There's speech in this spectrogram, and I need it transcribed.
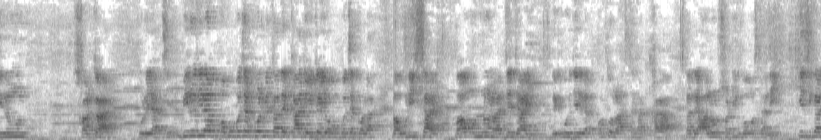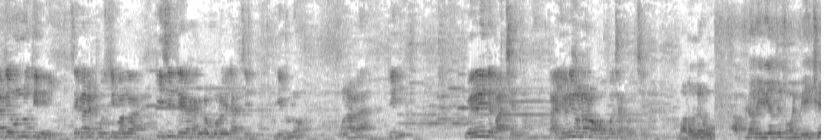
তৃণমূল সরকার করে যাচ্ছে। বিরোধীরা অপপ্রচার করবে, তাদের কাজ ওইটাই অপপ্রচার করা। বা উড়িষ্যায় বা অন্য রাজ্যে যাই, দেখব যে কত রাস্তাঘাট খারাপ, তাদের আলোর সঠিক ব্যবস্থা নেই, কৃষিকার্যের উন্নতি নেই। সেখানে পশ্চিমবাংলা কৃষিতে এক নম্বর হয়ে যাচ্ছে। এগুলো ওনারা ঠিক মেনে নিতে পারছেন না। তাই জন্যই ওনারা অপপ্রচার করছেন। মাননীয় আপনার এরিয়াতে সবাই পেয়েছে?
